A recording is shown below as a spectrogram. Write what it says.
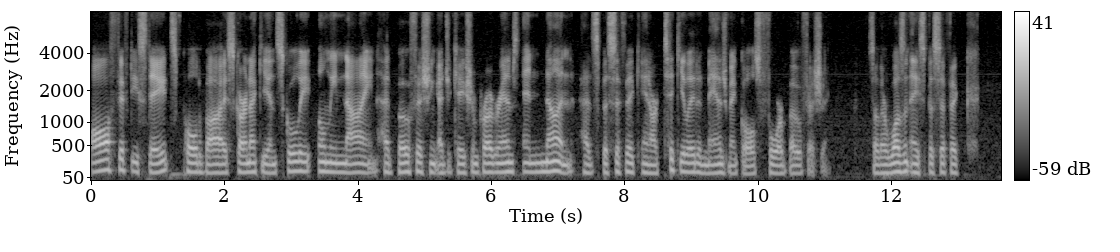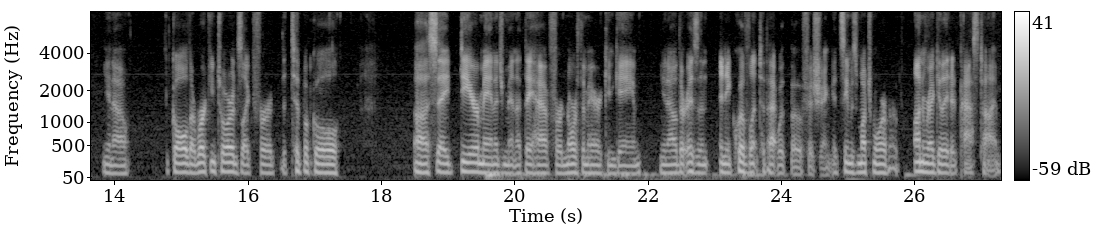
all 50 states polled by Scarnecchia and Schooley, only nine had bow fishing education programs, and none had specific and articulated management goals for bow fishing. So there wasn't a specific, you know, goal they're working towards, like for the typical, uh, say, deer management that they have for North American game. You know, there isn't an equivalent to that with bow fishing. It seems much more of an unregulated pastime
